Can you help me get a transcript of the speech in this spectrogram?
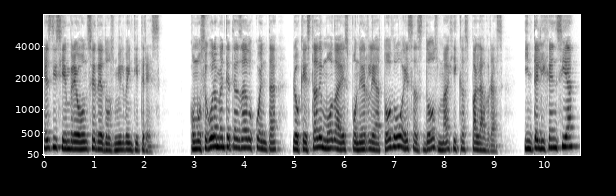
Es diciembre 11 de 2023. Como seguramente te has dado cuenta, lo que está de moda es ponerle a todo esas dos mágicas palabras, inteligencia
